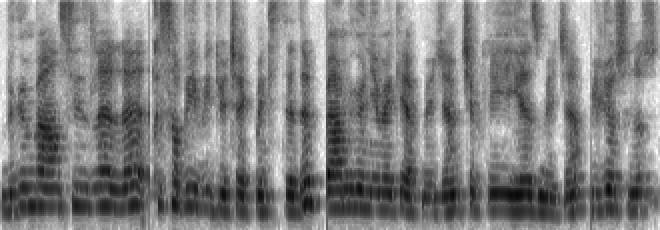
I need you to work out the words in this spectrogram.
bugün ben sizlerle kısa bir video çekmek istedim. Ben bugün yemek yapmayacağım, çiftliği gezmeyeceğim. Biliyorsunuz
